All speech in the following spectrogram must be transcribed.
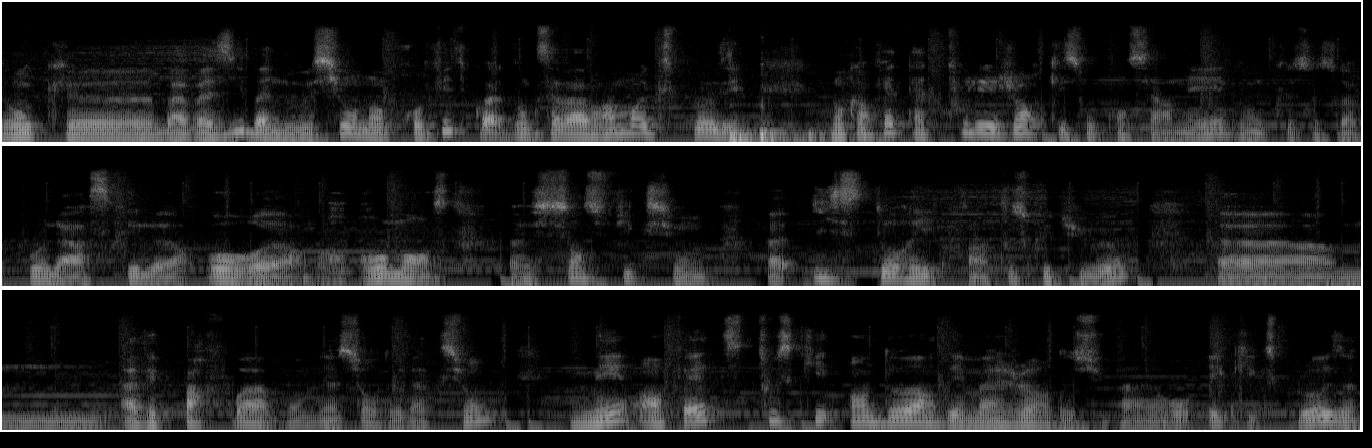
Donc, euh, bah vas-y, bah, nous aussi, on en profite, quoi. Donc, ça va vraiment exploser. Donc, en fait, tu as tous les genres qui sont concernés, donc que ce soit polar, thriller, horreur, romance, euh, science-fiction, euh, historique, enfin, tout ce que tu veux, avec parfois, bon, bien sûr, de l'action, mais en fait, tout ce qui est en dehors des majeurs de super-héros et qui explose,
